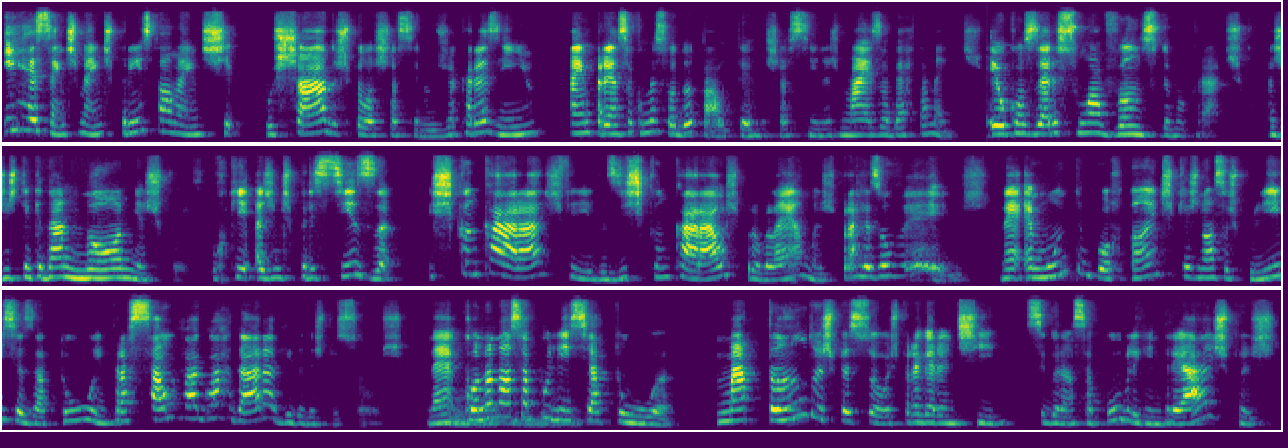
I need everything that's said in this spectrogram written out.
E recentemente, principalmente puxados pela chacina do Jacarezinho, a imprensa começou a adotar o termo chacinas mais abertamente. Eu considero isso um avanço democrático. A gente tem que dar nome às coisas, porque a gente precisa escancarar as feridas, escancarar os problemas para resolver eles. Né? É muito importante que as nossas polícias atuem para salvaguardar a vida das pessoas. Né? Quando a nossa polícia atua matando as pessoas para garantir segurança pública, entre aspas,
